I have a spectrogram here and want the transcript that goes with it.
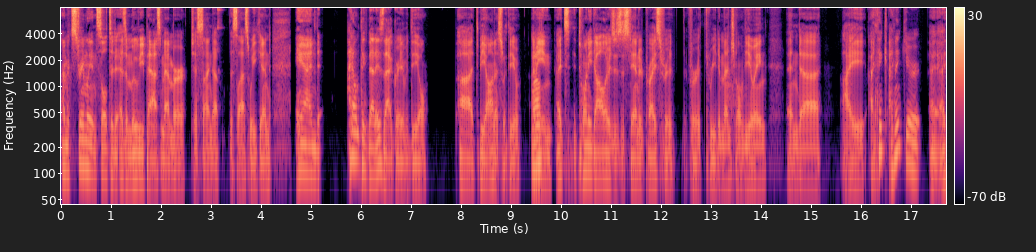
I'm extremely insulted as a Movie Pass member. Just signed up this last weekend, and I don't think that is that great of a deal. Uh, to be honest with you, I mean, it's twenty dollars is the standard price for for three dimensional viewing, and uh, I I think I think you're I,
